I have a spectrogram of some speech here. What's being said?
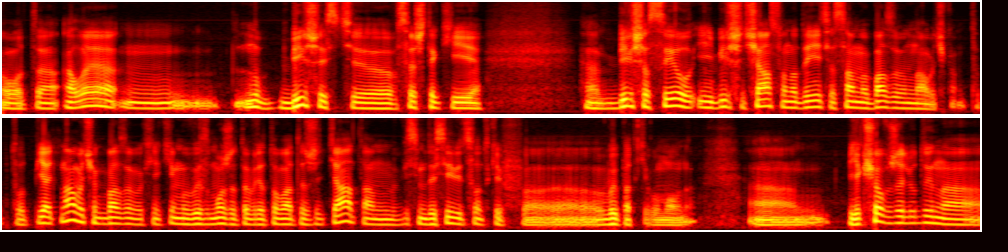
От. е, Але ну, більшість е, все ж таки. е, Більше сил і більше часу надається саме базовим навичкам. Тобто от 5 навичок базових, якими ви зможете врятувати життя, там 80% е, випадків умовно. Якщо вже людина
